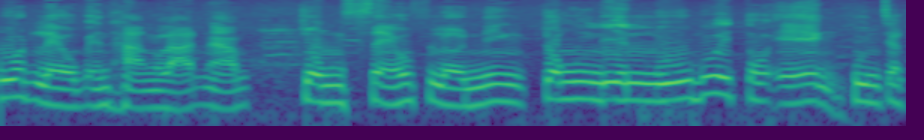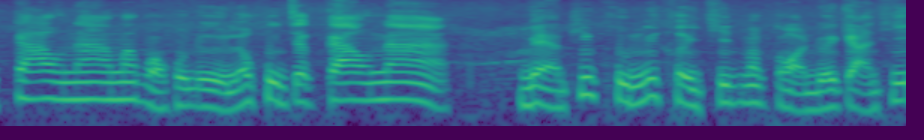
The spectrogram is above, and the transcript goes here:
รวดเร็วเป็นทางลัดนะครับ จง self learning จงเรียนรู้ด้วยตัวเอง คุณจะก้าวหน้ามากกว่าคนอื่น แล้วคุณจะก้าวหน้าแบบที่คุณไม่เคยคิดมาก่อน โดยการที่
